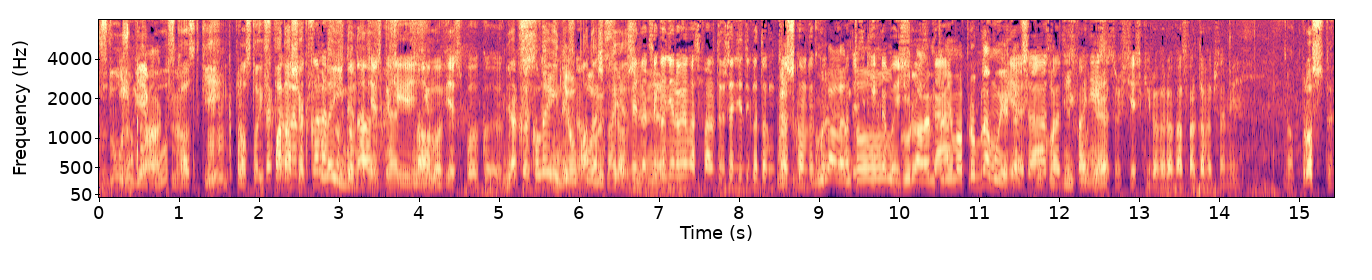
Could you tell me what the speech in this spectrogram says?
wzdłuż No biegu, tak, z no. kostki, prosto i Tak wpadasz jak w kolejny na to ciężko się jeździło, no. wiesz, po, ko- Jak w kolejny opony wpadasz na jeżdżę. Dlaczego nie robią asfaltu wszędzie, tylko tą kostką góralem to kicha, to, góralem to nie ma problemu jechać Wiesz, po chodniku, nie? są ścieżki rowerowe, asfaltowe przynajmniej. No proste.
